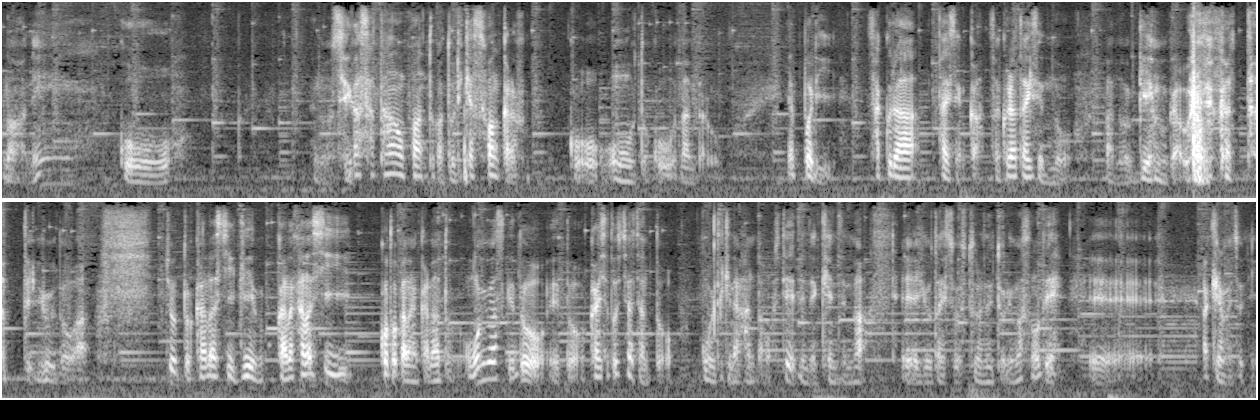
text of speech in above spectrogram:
うん、まあねこうセガサターンファンとかドリキャスファンからこう思うとこうなんだろう。やっぱり桜大戦か。桜大戦のあのゲームが売れなかったっていうのはちょっと悲しいゲームかな悲しいことかなんかなと思いますけど、えーと、会社としてはちゃんと合理的な判断をして全然健全な営業体制を貫いておりますので、えー、諦めずに、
